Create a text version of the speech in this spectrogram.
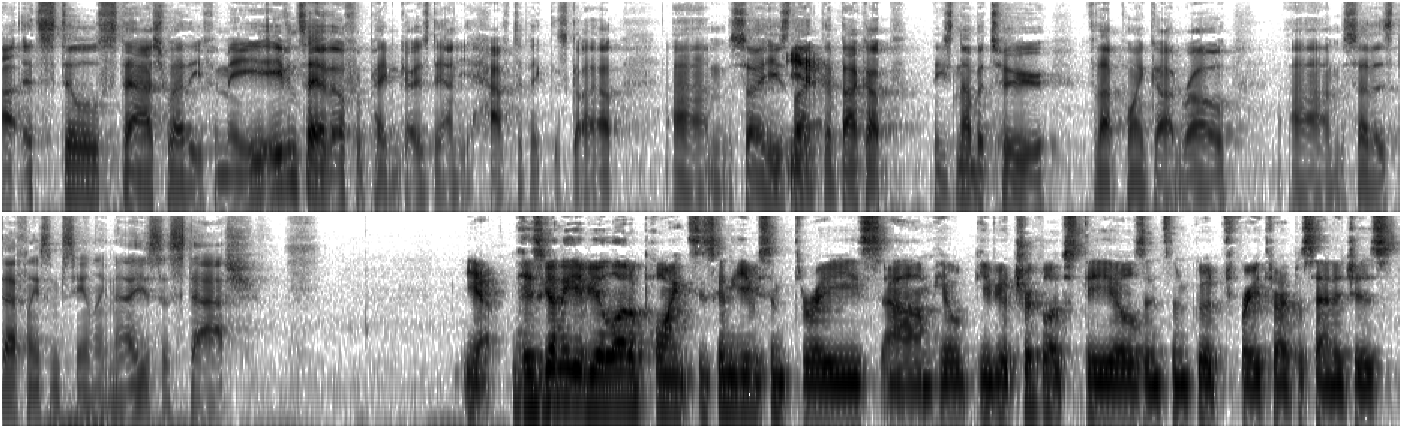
uh, it's still stash worthy for me. Even say if Elfrid Payton goes down, you have to pick this guy up. Um, so he's like Yeah. the backup. He's number two for that point guard role. Um, so there's definitely some ceiling there. He's a stash. Yeah, he's going to give you a lot of points. He's going to give you some threes. Um, he'll give you a trickle of steals and some good free throw percentages.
